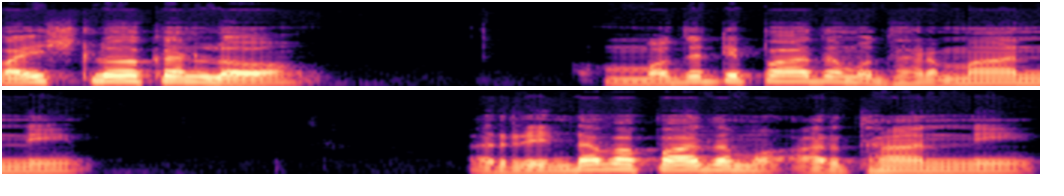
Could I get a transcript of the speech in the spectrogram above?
పై శ్లోకంలో మొదటి పాదము ధర్మాన్ని రెండవ పాదము అర్థాన్ని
